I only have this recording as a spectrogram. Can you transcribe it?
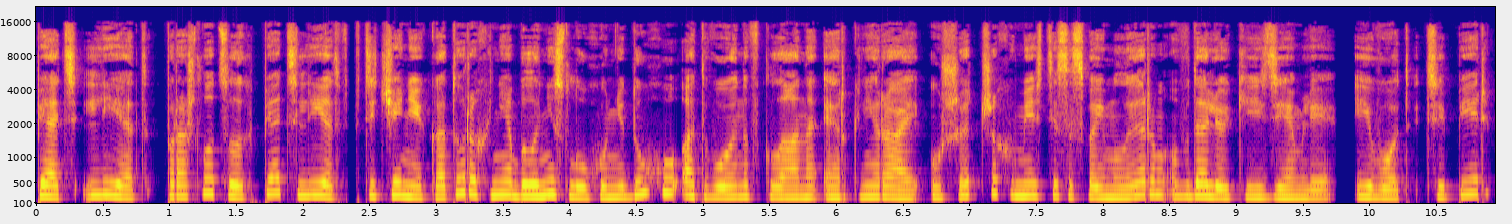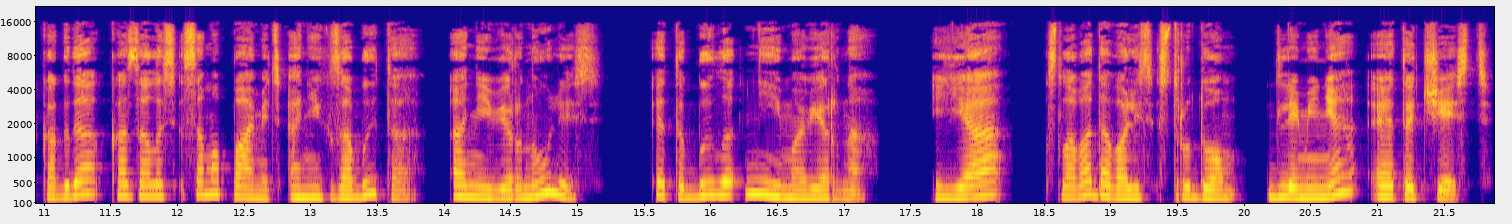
Пять лет, прошло целых пять лет, в течение которых не было ни слуху, ни духу от воинов клана Эркнирай, ушедших вместе со своим лэром в далекие земли. И вот теперь, когда, казалось, сама память о них забыта, они вернулись, это было неимоверно. Я... Слова давались с трудом. Для меня это честь.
